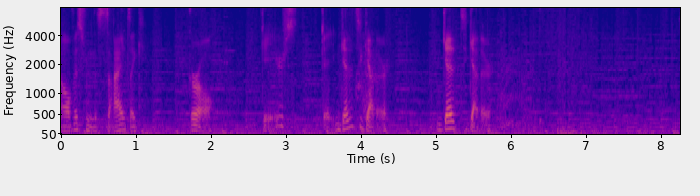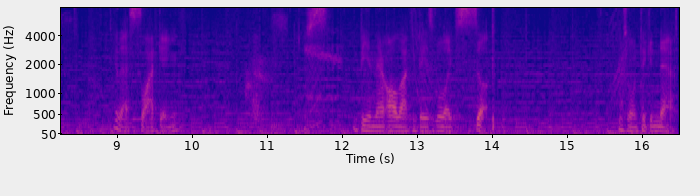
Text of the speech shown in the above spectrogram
Elvis from the sides. Like, girl, get your get, get it together, get it together. Look at that Slaking. Just being there all lackadaisical like sup. I'm just to take a nap.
